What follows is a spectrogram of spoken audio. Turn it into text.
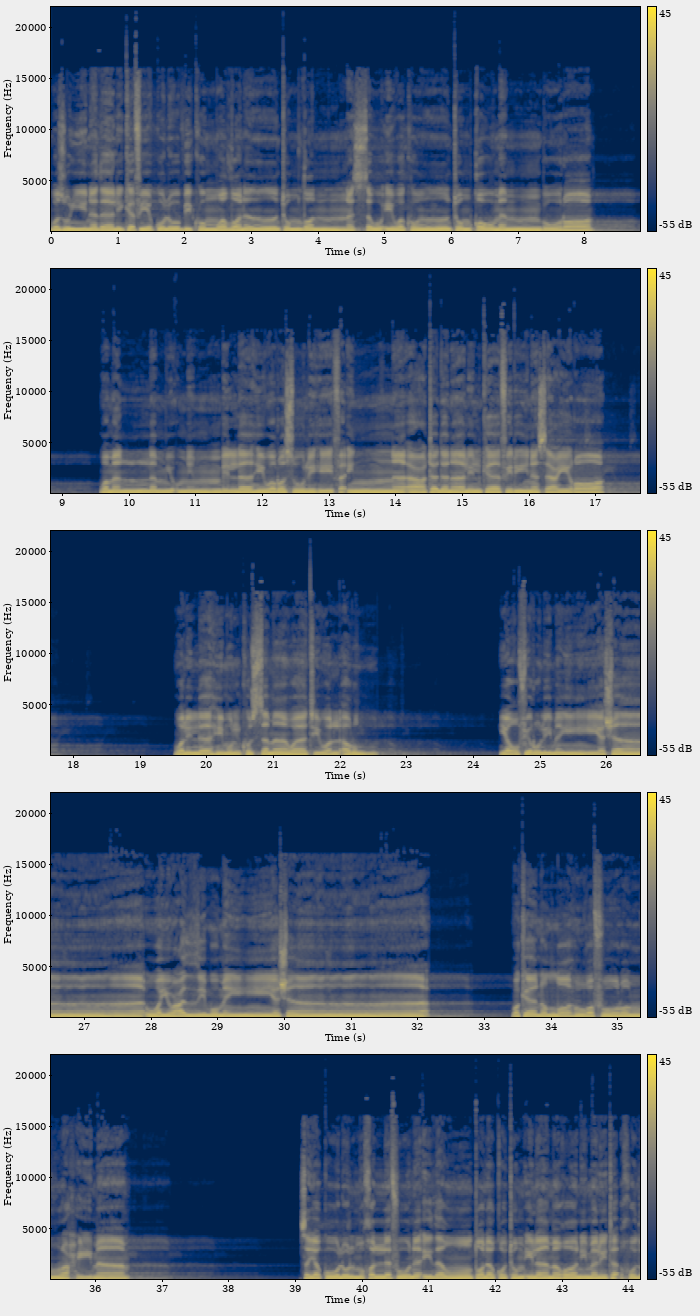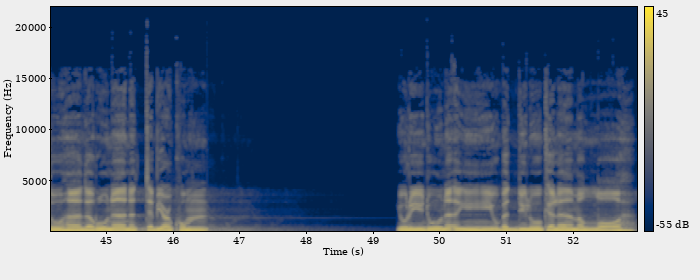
وزين ذلك في قلوبكم وظننتم ظن السوء وكنتم قوما بورا. ومن لم يؤمن بالله ورسوله فإنا أعتدنا للكافرين سعيرا. ولله ملك السماوات والأرض يغفر لمن يشاء. ويعذب من يشاء. وكان الله غفورا رحيما. سيقول المخلفون إذا انطلقتم إلى مغانم لتاخذوها ذرونا نتبعكم. يريدون أن يبدلوا كلام الله.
